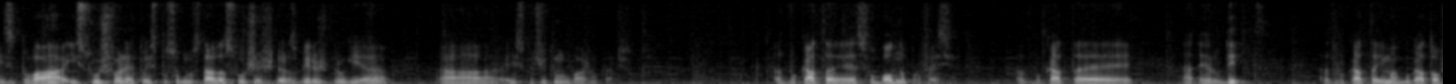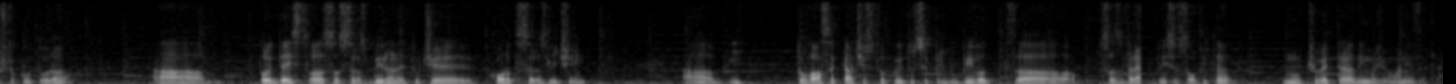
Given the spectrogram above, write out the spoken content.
И затова изслушването и способността да слушаш, да разбираш другия е изключително важно качество. Адвоката е свободна професия. Адвоката е еродит. Адвоката има богата обща култура. А, той действа с разбирането, че хората са различни. А, и това са качества, които се придобиват а, с времето и с опита, но човек трябва да има желание за тях.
